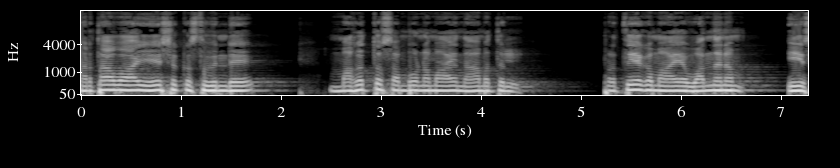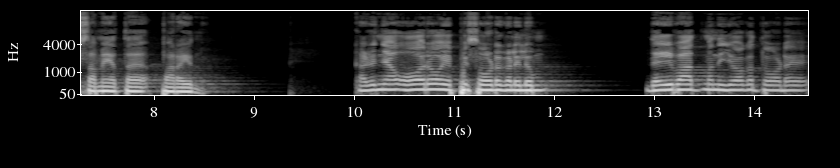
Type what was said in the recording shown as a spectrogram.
കർത്താവായ യേശുക്രിസ്തുവിന്റെ മഹത്വസമ്പൂർണമായ നാമത്തിൽ പ്രത്യേകമായ വന്ദനം ഈ സമയത്ത് പറയുന്നു. കഴിഞ്ഞ ഓരോ എപ്പിസോഡുകളിലും ദൈവാത്മനിയോഗത്തോടെ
